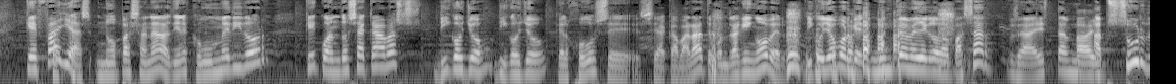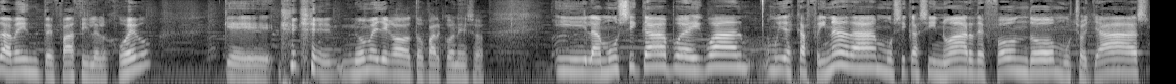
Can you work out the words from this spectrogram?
¿Que fallas? No pasa nada. Tienes como un medidor que cuando se acaba, digo yo, digo yo, que el juego se, se acabará, te pondrá game over. Digo yo porque nunca me ha llegado a pasar. O sea, es tan absurdamente fácil el juego que, no me he llegado a topar con eso. Y la música, pues igual, muy descafeinada, música así noir de fondo, mucho jazz,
